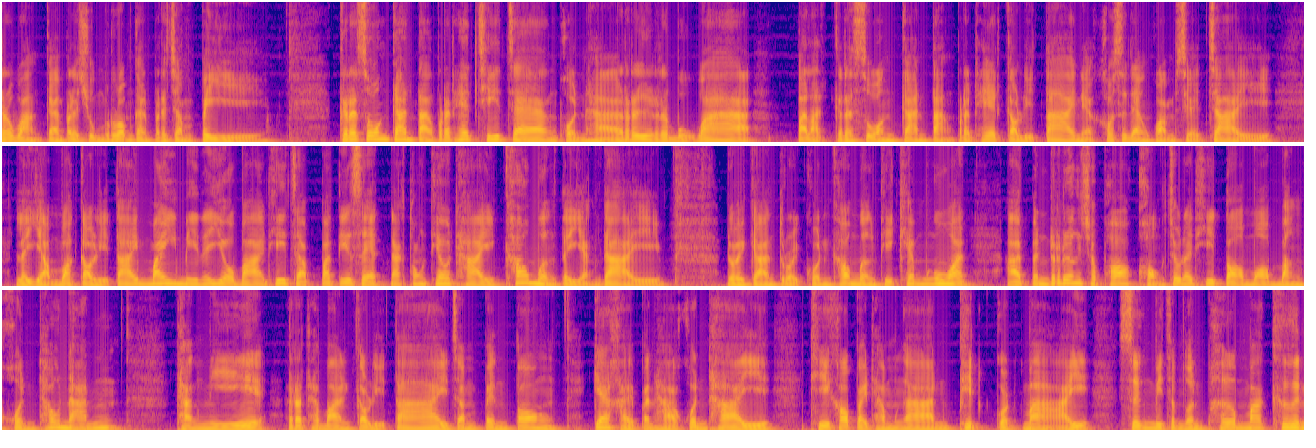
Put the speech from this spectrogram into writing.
ระหว่างการประชุมร่วมกันประจำปี กระทรวงการต่างประเทศชี้แจง ผลหารือระบุว่าปลัดกระทรวงการต่างประเทศเกาหลีใต้เนี่ยเขาแสดงความเสียใจ และย้ำว่าเกาหลีใต้ไม่มีนโยบายที่จะปฏิเสธนักท่องเที่ยวไทยเข้าเมืองแต่อย่างใด โดยการตรวจคนเข้าเมืองที่เข้มงวด อาจเป็นเรื่องเฉพาะของเจ้าหน้าที่ตอมอบางคนเท่านั้น ทั้งนี้รัฐบาลเกาหลีใต้จำเป็นต้องแก้ไขปัญหาคนไทยที่เข้าไปทำงานผิดกฎหมาย ซึ่งมีจำนวนเพิ่มมากขึ้น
